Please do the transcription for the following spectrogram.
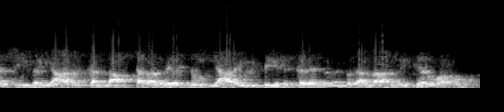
நசீபை யாருக்கெல்லாம் தர வேண்டும் யாரை விட்டு எடுக்க வேண்டும் என்பது அல்லாஹுவை தேர்வாகும்.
